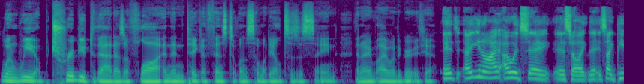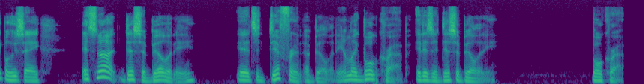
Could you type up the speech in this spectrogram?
when we attribute that as a flaw and then take offense to when somebody else is saying then I, I would agree with you. It's you know I, I would say it's like it's like people who say it's not disability it's different ability. I'm like bullcrap it is a disability. Bullcrap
